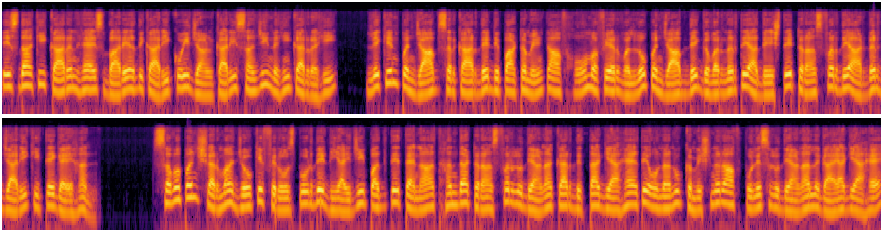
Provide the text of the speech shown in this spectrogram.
ਇਸ ਦਾ ਕੀ ਕਾਰਨ ਹੈ ਇਸ ਬਾਰੇ ਅਧਿਕਾਰੀ ਕੋਈ ਜਾਣਕਾਰੀ ਸਾਂਝੀ ਨਹੀਂ ਕਰ ਰਹੀ, ਲੇਕਿਨ ਪੰਜਾਬ ਸਰਕਾਰ ਦੇ ਡਿਪਾਰਟਮੈਂਟ ਆਫ ਹੋਮ ਅਫੇਅਰ ਵੱਲੋਂ ਪੰਜਾਬ ਦੇ ਗਵਰਨਰ ਤੇ ਆਦੇਸ਼ ਤੇ ਟਰਾਂਸਫਰ ਦੇ ਆਰਡਰ ਜਾਰੀ ਕੀਤੇ ਗਏ ਹਨ। ਸਵਪਨ ਸ਼ਰਮਾ ਜੋ ਕਿ ਫਿਰੋਜ਼ਪੁਰ ਦੇ ਡੀਆਈਜੀ ਪਦ ਤੇ ਤਾਇਨਾਤ ਹਨ ਦਾ ਟਰਾਂਸਫਰ ਲੁਧਿਆਣਾ ਕਰ ਦਿੱਤਾ ਗਿਆ ਹੈ ਤੇ ਉਹਨਾਂ ਨੂੰ ਕਮਿਸ਼ਨਰ ਆਫ ਪੁਲਿਸ ਲੁਧਿਆਣਾ ਲਗਾਇਆ ਗਿਆ ਹੈ।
